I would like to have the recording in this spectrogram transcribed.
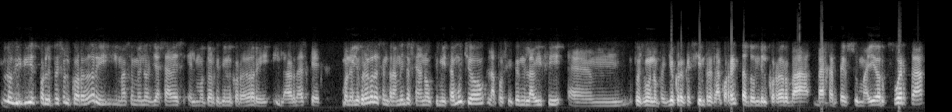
lo divides por el peso del corredor y, más o menos ya sabes el motor que tiene el corredor. Y, la verdad es que, bueno, yo creo que los entrenamientos se han optimizado mucho, la posición de la bici, em, pues bueno, pues yo creo que siempre es la correcta, donde el corredor va, va a ejercer su mayor fuerza,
